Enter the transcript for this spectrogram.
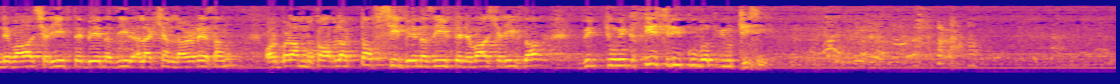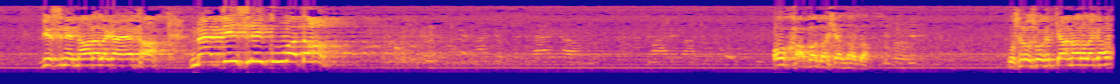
نواز شریف تے بے نظیر الیکشن لڑ رہے سن اور بڑا مقابلہ ٹف سی بے نظیر تے نواز شریف کا وچوں ایک تیسری قوت بھی اٹھی سی۔ جس نے نعرہ لگایا تھا، میں تیسری قوت ہوں او خوابہ کا شہزادہ اس نے اس وقت کیا نعرہ لگایا؟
